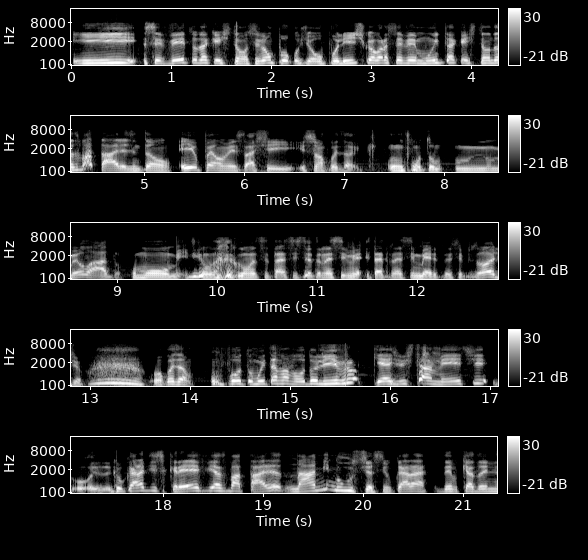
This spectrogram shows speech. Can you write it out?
E você vê toda a questão, você vê um pouco o jogo político, agora você vê muito a questão das batalhas. Então, eu pelo menos achei isso uma coisa, um ponto no meu lado, como homem, digamos, como você tá, entrando nesse, mé- tá entrando nesse mérito nesse episódio, uma coisa, um ponto muito a favor do livro, que é justamente o- que o cara descreve as batalhas na minúcia, assim, o cara, que a Dani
